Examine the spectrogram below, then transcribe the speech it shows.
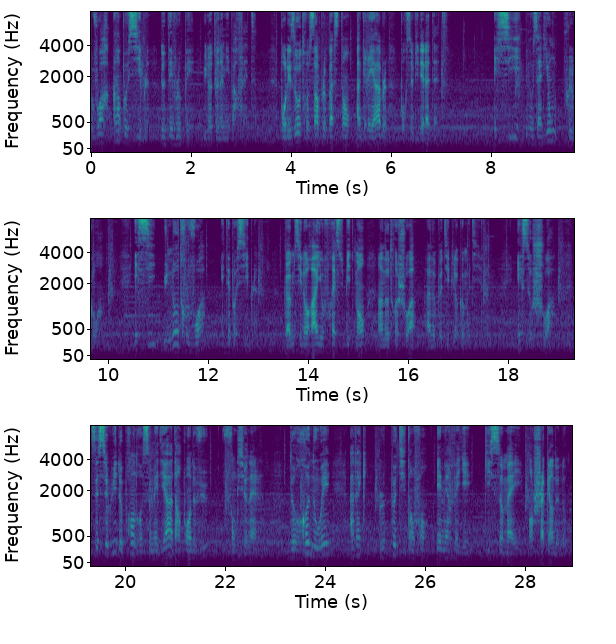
voire impossible, de développer une autonomie parfaite. Pour les autres, simple passe-temps agréable pour se vider la tête. Et si nous allions plus loin? Et si une autre voie était possible? Comme si nos rails offraient subitement un autre choix à nos petites locomotives. Et ce choix, c'est celui de prendre ce média d'un point de vue fonctionnel, de renouer avec le petit enfant émerveillé qui sommeille en chacun de nous.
